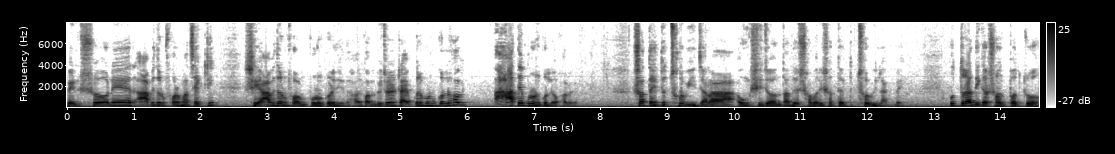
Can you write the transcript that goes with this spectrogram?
পেনশনের আবেদন ফর্ম আছে একটি। সেই আবেদন ফর্ম পূরণ করে দিতে হয়। কম্পিউটারে টাইপ করে পূরণ করলে হবে, হাতে পূরণ করলেও হবে। সত্যায়িত ছবি, যারা অংশীজন, তাদের সবারই সত্যায়িত ছবি লাগবে। উত্তরাধিকার সনদপত্র,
